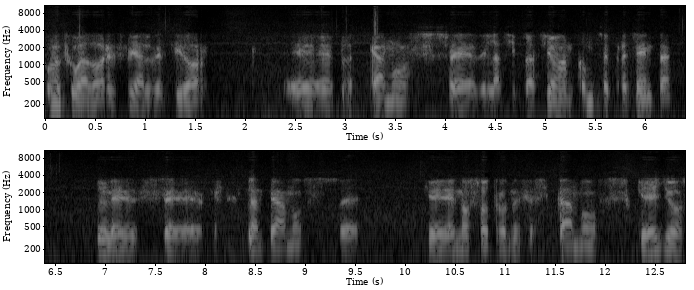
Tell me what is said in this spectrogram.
con los jugadores, fui al vestidor, eh, platicamos eh, de la situación, cómo se presenta, les eh, planteamos eh, que nosotros necesitamos que ellos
